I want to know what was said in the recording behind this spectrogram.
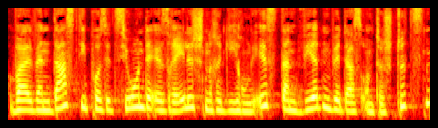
weil wenn das die Position der israelischen Regierung ist, dann werden wir das unterstützen.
